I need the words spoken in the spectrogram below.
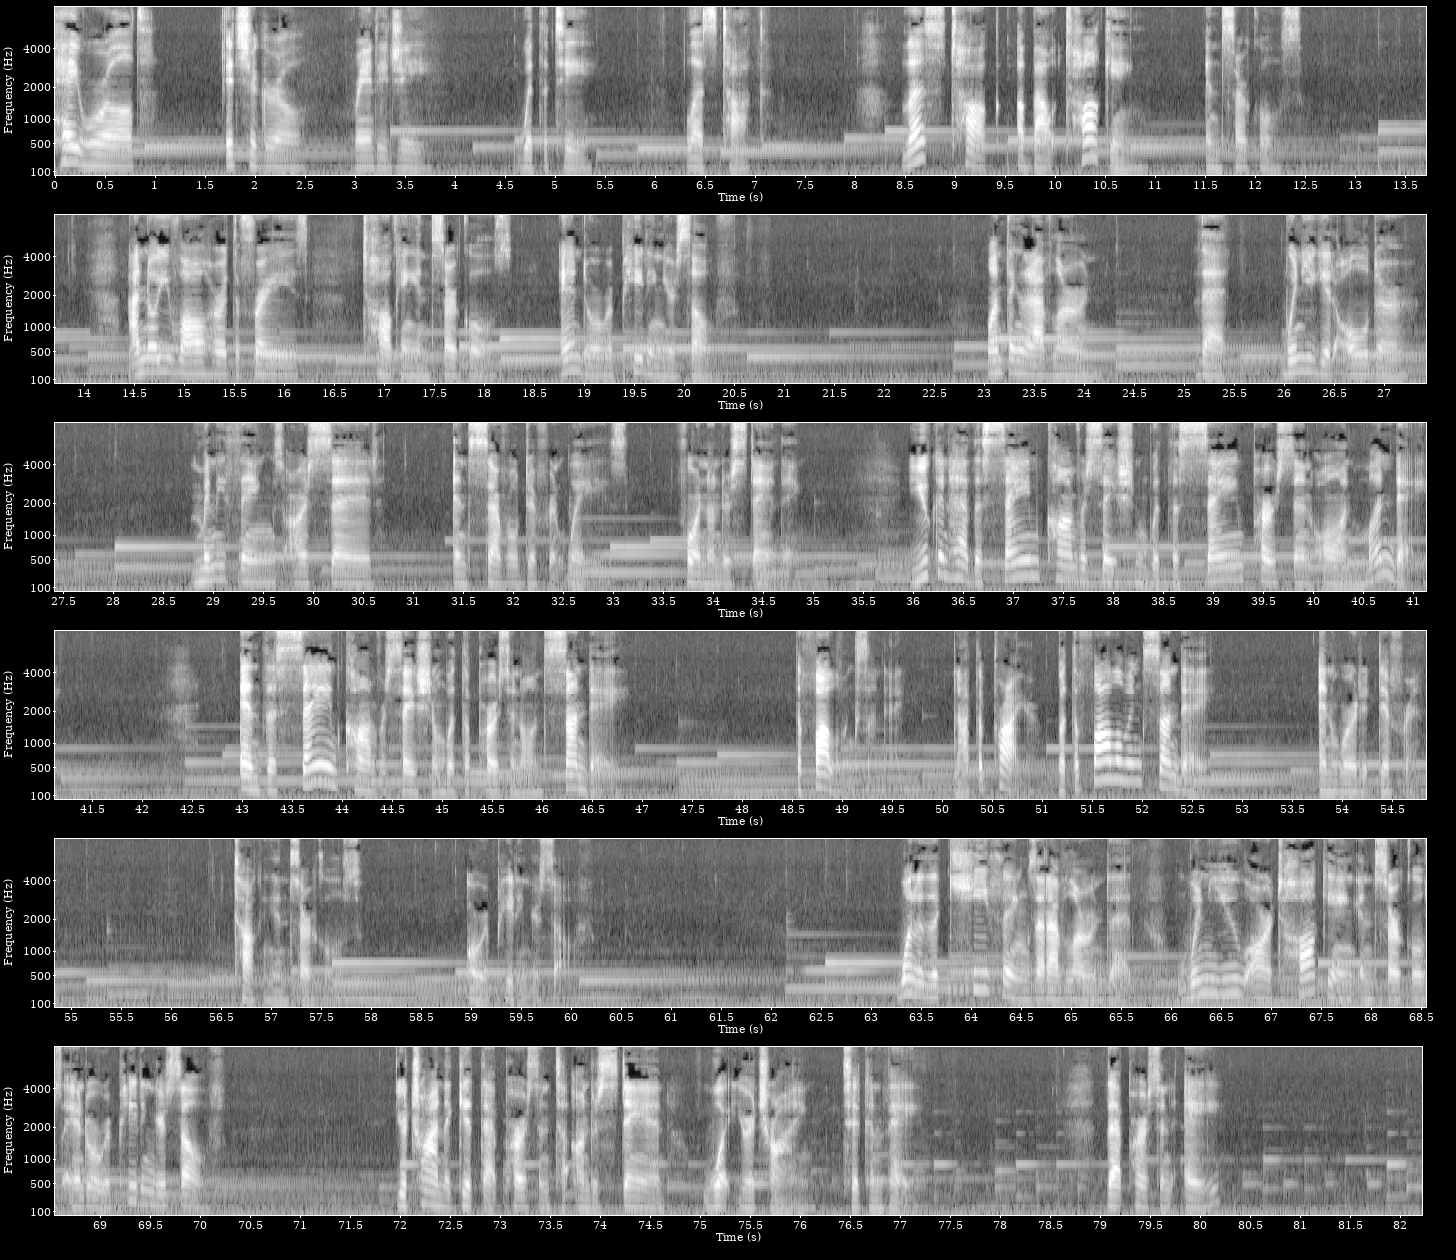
Hey world, it's your girl, Randy G, with the T. Let's talk. Let's talk about talking in circles. I know you've all heard the phrase talking in circles and or repeating yourself. One thing that I've learned that when you get older, Many things are said in several different ways for an understanding. You can have the same conversation with the same person on Monday and the same conversation with the person on Sunday, the following Sunday, not the prior, but the following Sunday, and word it different. Talking in circles or repeating yourself. One of the key things that I've learned that when you are talking in circles and or repeating yourself, you're trying to get that person to understand what you're trying to convey. That person A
